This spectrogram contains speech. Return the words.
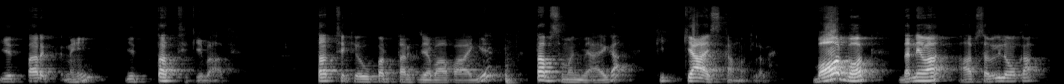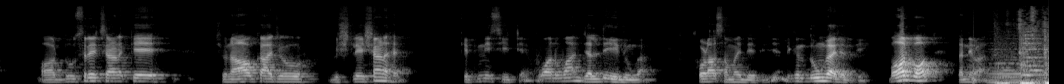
ये तर्क नहीं, ये तथ्य की बात है। तथ्य के ऊपर तर्क जब आप आएँगे, तब समझ में आएगा कि क्या इसका मतलब है। बहुत बहुत धन्यवाद आप सभी लोगों का। और दूसरे चरण के चुनाव का जो विश्लेषण है कितनी सीटें वो अनुमान जल्दी ही दूँगा। थोड़ा समय दे दीजिए, लेकिन दूँगा जल्दी। बहुत बहुत धन्यवाद।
